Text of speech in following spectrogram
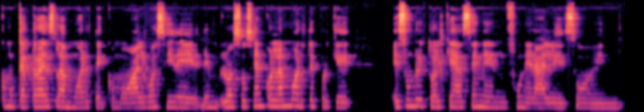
como que atraes la muerte, como algo así de, de lo asocian con la muerte porque es un ritual que hacen en funerales o en,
